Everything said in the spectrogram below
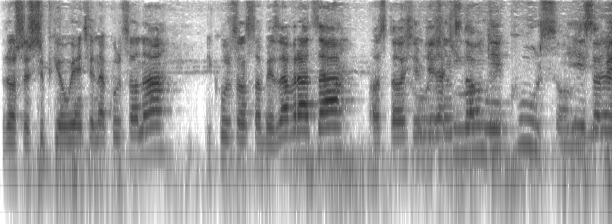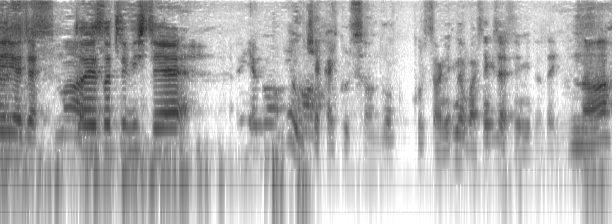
proszę szybkie ujęcie na Coulsona i Coulson sobie zawraca o Kurde, 180 jaki mądry stopni. Coulson. i sobie jedzie. To jest oczywiście jego... Nie uciekaj Coulsonu. Coulsonik, no właśnie, grzecznie mi tutaj. No.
